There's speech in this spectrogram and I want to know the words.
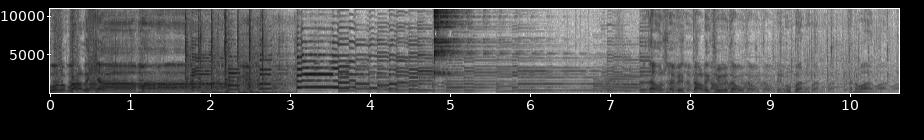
બોલો કાળક્યામાં વધાવો સાહેબ એક તાળીથી વધાવો ધન્યવાદ.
